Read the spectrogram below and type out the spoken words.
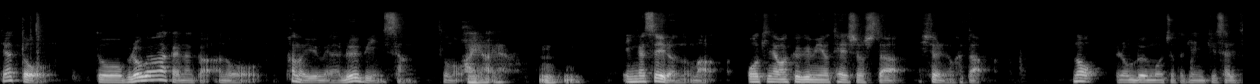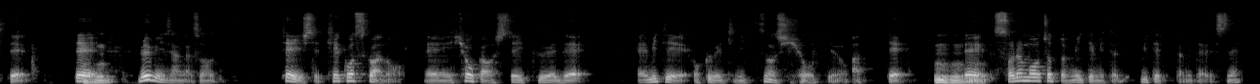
で、あと、とブログの中でなんか、あの、かの有名なルービンさん、その、はいはいうん因果推論の、まあ、大きな枠組みを提唱した一人の方の論文もちょっと研究されてて、で、うんルービンさんがその定義して傾向スコアの、えー評価をしていく上で、えー見ておくべき3つの指標っていうのがあって、うんうんうんで、それもちょっと見てみた、見てったみたいですね。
